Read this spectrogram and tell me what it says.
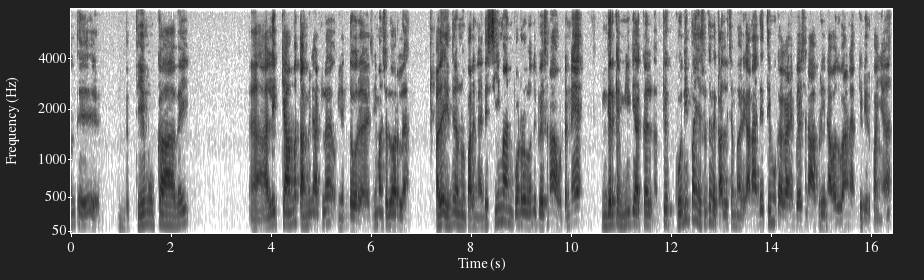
வந்து இந்த திமுகவை அழிக்காம தமிழ்நாட்டுல எந்த ஒரு சீமான் சொல்லுவார்ல அதே இது ஒண்ணு பாருங்க இந்த சீமான் போன்றவர்கள் வந்து பேசினா உடனே இங்க இருக்க மீடியாக்கள் அப்படியே கொதிப்பாங்க சுத்தி இந்த காது வச்ச மாதிரி. ஆனா இதே திமுக காரன் பேசினா அப்படியே வாரங்களை அப்பிட்டு இருப்பாங்க.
